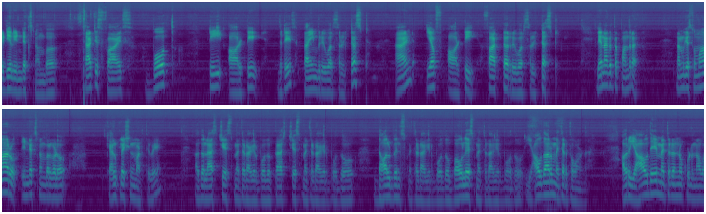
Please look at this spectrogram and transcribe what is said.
ideal index number satisfies both trt that is time reversal test, and frt factor reversal test. ಏನಾಗುತ್ತಪ್ಪ ಅಂದರೆ ನಮಗೆ ಸುಮಾರು ಇಂಡೆಕ್ಸ್ ನಂಬರ್ಗಳು ಕ್ಯಾಲ್ಕುಲೇಷನ್ ಮಾಡ್ತೀವಿ. ಅದು ಲಾಸ್ಟ್ ಚೇಸ್ ಮೆಥಡ್ ಆಗಿರ್ಬೋದು ಪ್ಯಾಸ್ಟ್ ಚೇಸ್ ಮೆಥಡ್ ಆಗಿರ್ಬೋದು ಡಾಲ್ಬಿನ್ಸ್ ಮೆಥಡ್ ಆಗಿರ್ಬೋದು ಬೌಲೇಸ್ ಮೆಥಡ್ ಆಗಿರ್ಬೋದು ಯಾವುದಾದ್ರು ಮೆಥಡ್ ತೊಗೊಳ್ಳೋಣ ಅವರು ಯಾವುದೇ ಮೆಥಡನ್ನು ಕೂಡ ನಾವು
